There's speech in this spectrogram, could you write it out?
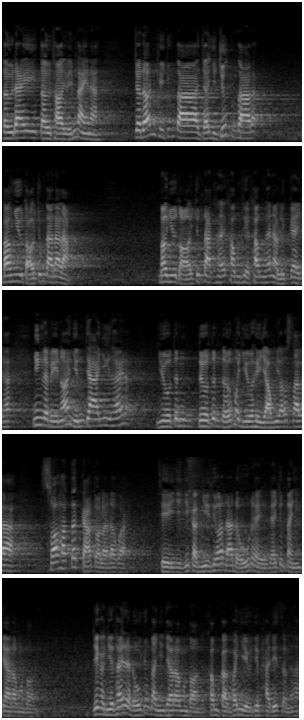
từ đây, từ thời điểm này nè, cho đến khi chúng ta trở về trước chúng ta đó, bao nhiêu tội chúng ta đã làm bao nhiêu tội chúng ta có thể không thì không thể nào liệt kê cho hết. Nhưng là vì nói nhịn chay như thế đó vừa tin vừa tin tưởng mà vừa hy vọng vào Allah xóa hết tất cả tội lỗi đã qua thì chỉ cần như thế đó đã đủ để để chúng ta nhịn chay Ramadan chỉ cần như thế là đủ chúng ta nhịn chay Ramadan không cần phải nhiều thêm hadith nữa. Hết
